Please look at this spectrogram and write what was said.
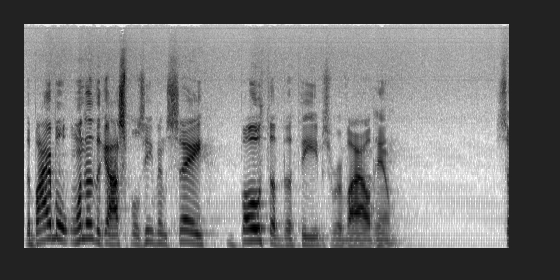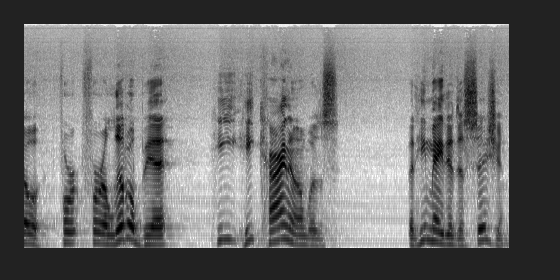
the Bible, one of the Gospels even say both of the thieves reviled him. So for, for a little bit, he, he kind of was, but he made a decision.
